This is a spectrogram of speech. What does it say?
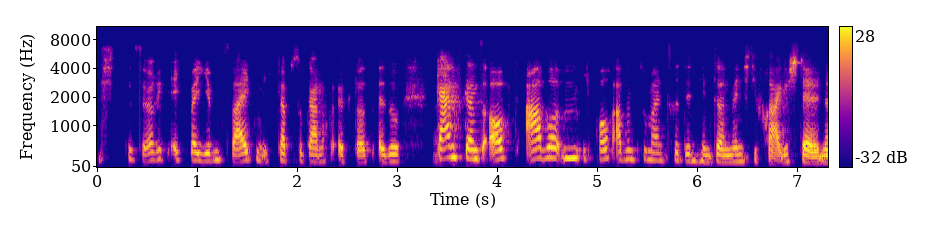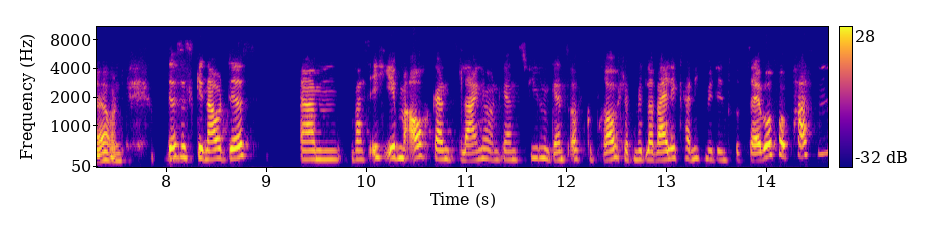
das höre ich echt bei jedem Zweiten, ich glaube sogar noch öfters, also ganz, ganz oft, aber mh, hm, ich brauche ab und zu mal einen Tritt in den Hintern, wenn ich die Frage stelle. Ne? Und das ist genau das, ähm, was ich eben auch ganz lange und ganz viel und ganz oft gebraucht habe. Mittlerweile kann ich mir den Tritt selber verpassen,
